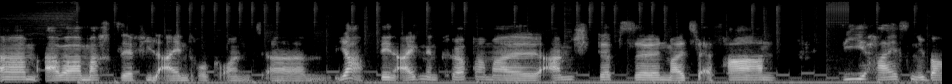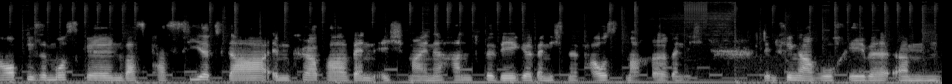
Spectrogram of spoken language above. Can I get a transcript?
ähm, aber macht sehr viel Eindruck und ähm, ja, den eigenen Körper mal anstöpseln, mal zu erfahren, wie heißen überhaupt diese Muskeln, was passiert da im Körper, wenn ich meine Hand bewege, wenn ich eine Faust mache, wenn ich den Finger hochhebe. Ähm,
